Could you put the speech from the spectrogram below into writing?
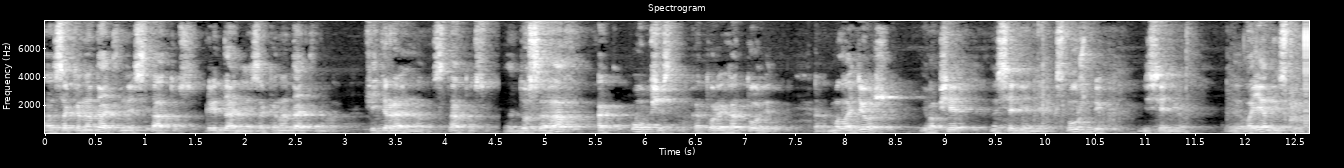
а законодательный статус, придание законодательного федерального статуса ДОСААФ как общество, которое готовит э, молодежь и вообще население к службе, несению э, военной службы,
